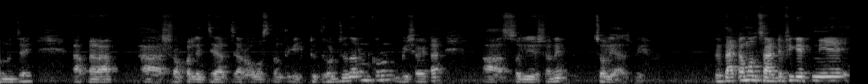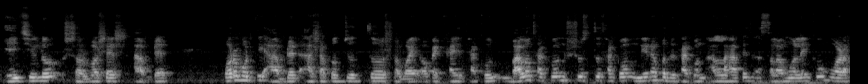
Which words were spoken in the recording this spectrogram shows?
অনুযায়ী আপনারা সকলে যার যার অবস্থান থেকে একটু ধৈর্য ধারণ করুন। বিষয়টা সলিউশনে চলে আসবে। তাকামল সার্টিফিকেট নিয়ে এই ছিল সর্বশেষ আপডেট পরবর্তী আপডেট আসা পর্যন্ত সবাই অপেক্ষায় থাকুন, ভালো থাকুন, সুস্থ থাকুন, নিরাপদে থাকুন। আল্লাহ হাফিজ। আসসালামু আলাইকুম ওয়া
